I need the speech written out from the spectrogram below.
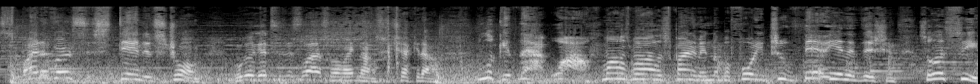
Spider-Verse is standing strong. We're gonna get to this last one right now, so check it out. Look at that! Wow! Miles Morales Spider-Man number 42 variant edition. So let's see.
